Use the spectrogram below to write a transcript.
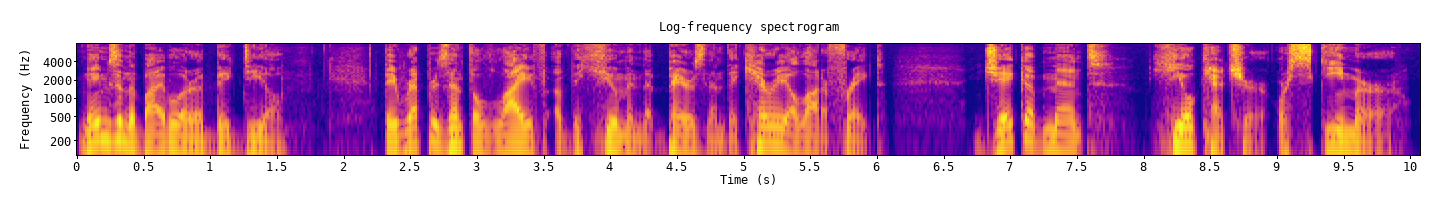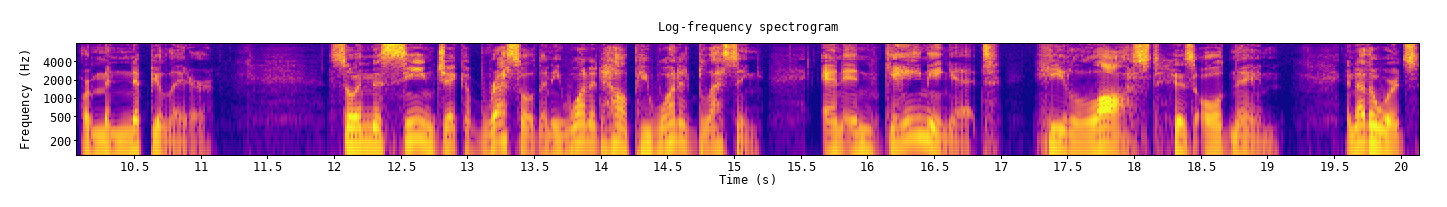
Names in the Bible are a big deal. They represent the life of the human that bears them, they carry a lot of freight. Jacob meant heel catcher or schemer or manipulator. So in this scene, Jacob wrestled and he wanted help, he wanted blessing. And in gaining it, he lost his old name. In other words,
